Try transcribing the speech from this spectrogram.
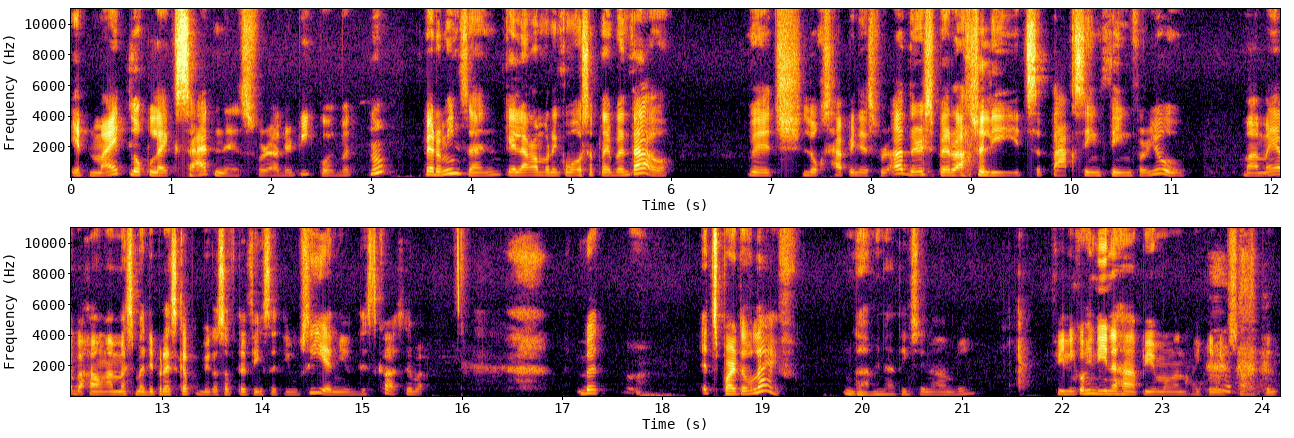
It might look like sadness for other people, but no. Pero minsan, kailangan mo rin kumausap ng ibang tao, which looks happiness for others, pero actually, it's a taxing thing for you. Mamaya, baka nga mas ma-depress ka pa because of the things that you see and you discuss, di ba? But, it's part of life. Ang dami nating sinabi. Feeling ko hindi na happy yung mga nakikinig sa atin.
